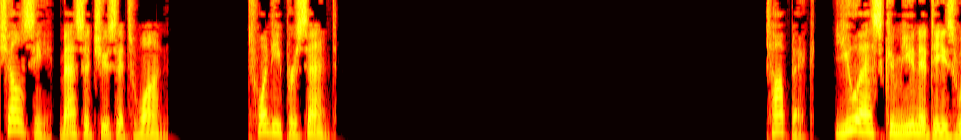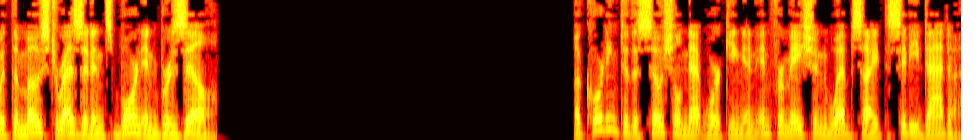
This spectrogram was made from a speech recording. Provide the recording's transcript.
Chelsea, Massachusetts 1.20%. U.S. communities with the most residents born in Brazil According to the social networking and information website City Data,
